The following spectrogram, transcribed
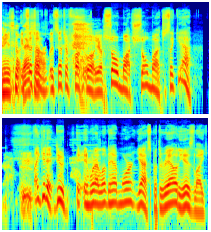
I mean, it's not. It's such not. a. It's such a fucking. Oh, you have so much, so much. It's like yeah, I get it, dude. And would I love to have more? Yes, but the reality is like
